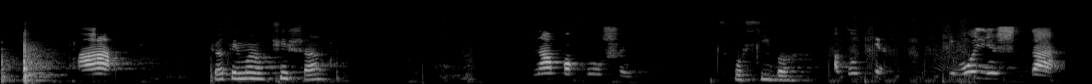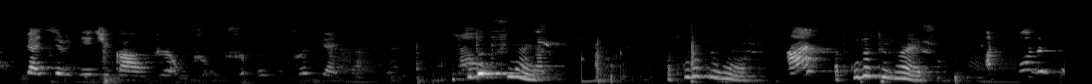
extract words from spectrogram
А, Что ты молчишь, а? на покушай. Спасибо. А тут всего лишь да, пять сердечек, а уже, уже, уже, уже пять. да. Откуда ты знаешь? Откуда ты знаешь? А? Откуда ты знаешь? Откуда ты?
